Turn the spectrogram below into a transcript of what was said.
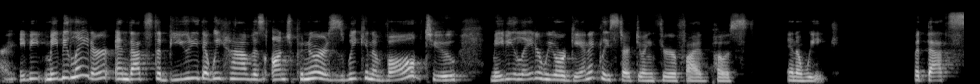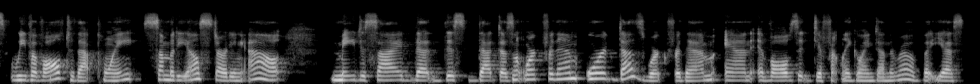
Right. Maybe maybe later, and that's the beauty that we have as entrepreneurs is we can evolve to maybe later we organically start doing three or five posts in a week. But that's we've evolved to that point. Somebody else starting out may decide that this that doesn't work for them or it does work for them and evolves it differently going down the road. But yes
